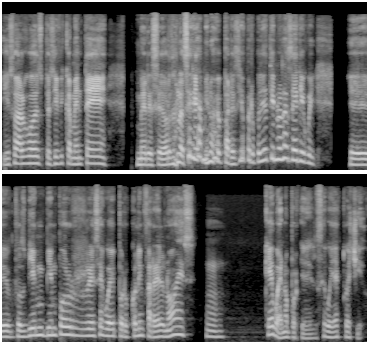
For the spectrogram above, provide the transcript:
Hizo algo específicamente merecedor de una serie. A mí no me pareció, pero pues ya tiene una serie, güey. Eh, pues bien, bien por ese güey, por Colin Farrell, ¿no? Es Ujú. qué bueno, porque ese güey actúa chido.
